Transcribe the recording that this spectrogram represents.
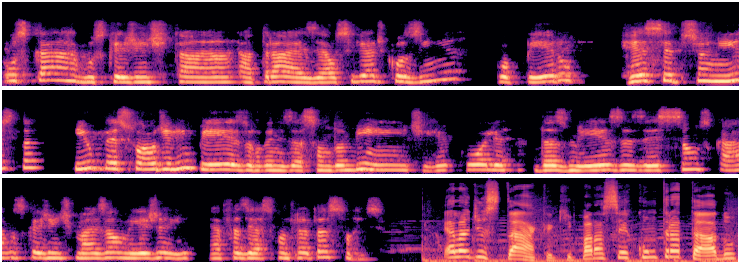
Os cargos que a gente está atrás é auxiliar de cozinha, copeiro, recepcionista e o pessoal de limpeza, organização do ambiente, recolha das mesas, esses são os cargos que a gente mais almeja aí, é fazer as contratações. Ela destaca que para ser contratado,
